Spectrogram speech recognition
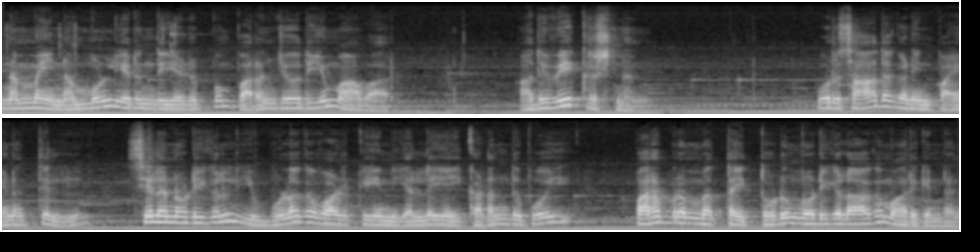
நம்மை நம்முள் இருந்து எழுப்பும் பரஞ்சோதியும் ஆவார். அதுவே கிருஷ்ணன். ஒரு சாதகனின் பயணத்தில் சில நொடிகள் இவ்வுலக வாழ்க்கையின் எல்லையை கடந்து போய் பரபிரம்மத்தை தொடும் நொடிகளாக மாறுகின்றன.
